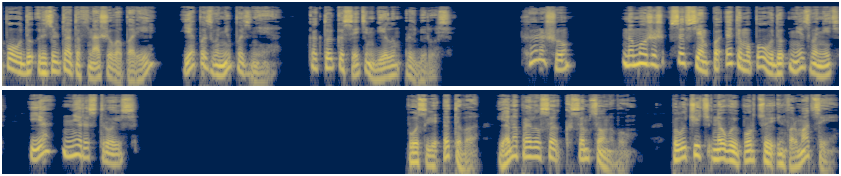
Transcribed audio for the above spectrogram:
поводу результатов нашего пари я позвоню позднее, как только с этим делом разберусь. Хорошо. Но можешь совсем по этому поводу не звонить. Я не расстроюсь. После этого я направился к Самсонову, получить новую порцию информации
